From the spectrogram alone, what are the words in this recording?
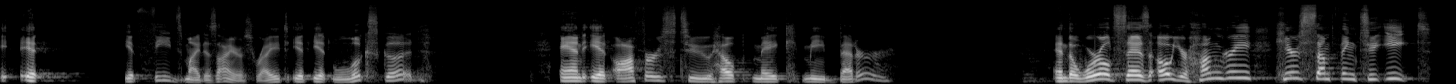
It, it, it feeds my desires, right? It, it looks good and it offers to help make me better. And the world says, Oh, you're hungry? Here's something to eat.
